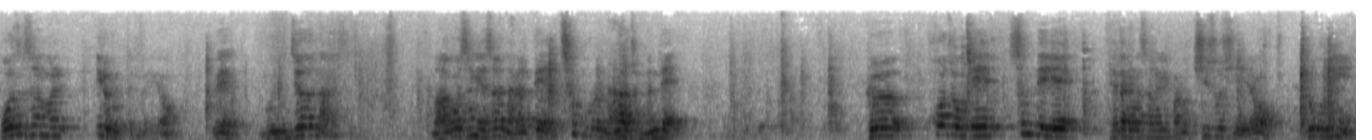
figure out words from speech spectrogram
본성을 잃어버렸던 거예요. 왜? 먼저 나갔습니다. 마고성에서 나갈 때 천부를 나눠줬는데 그 호족의 선대에 해당하는 사람이 바로 지소시예요. 그분이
